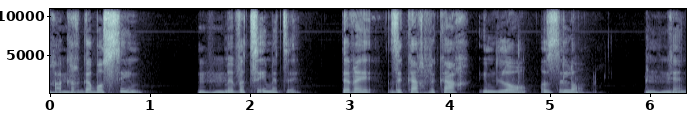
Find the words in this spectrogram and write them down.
אחר כך גם עושים. מבצעים את זה. תראה, זה כך וכך. אם לא, אז זה לא. כן?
